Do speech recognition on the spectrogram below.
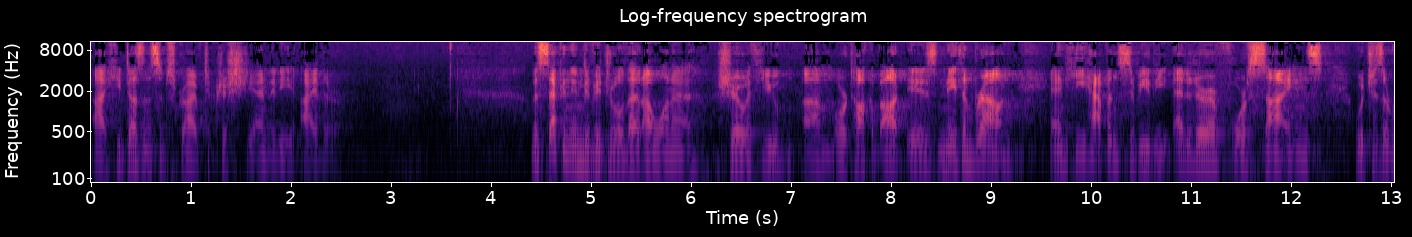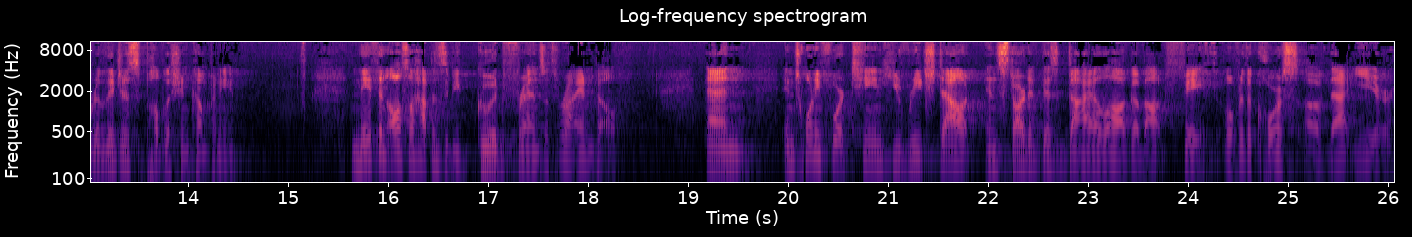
uh, he doesn't subscribe to Christianity either. The second individual that I want to share with you um, or talk about is Nathan Brown. And he happens to be the editor for Signs, which is a religious publishing company. Nathan also happens to be good friends with Ryan Bell. And in 2014, he reached out and started this dialogue about faith over the course of that year.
